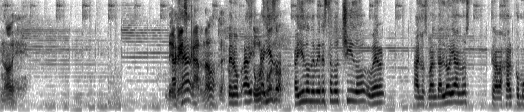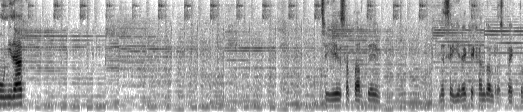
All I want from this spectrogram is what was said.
¿no? De. De Beskar, ¿no? pero ahí, es, ahí es donde hubiera estado chido ver a los mandalorianos trabajar como unidad. Sí, esa parte me seguiré quejando al respecto.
